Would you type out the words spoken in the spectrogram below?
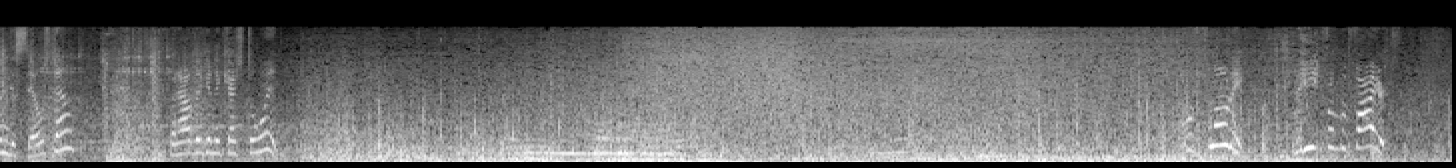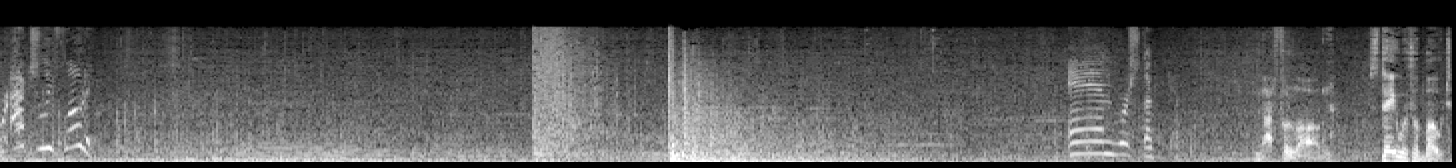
slowing the sails down? But how are they gonna catch the wind? We're floating! The heat from the fires! We're actually floating! And we're stuck. Not for long. Stay with the boat.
